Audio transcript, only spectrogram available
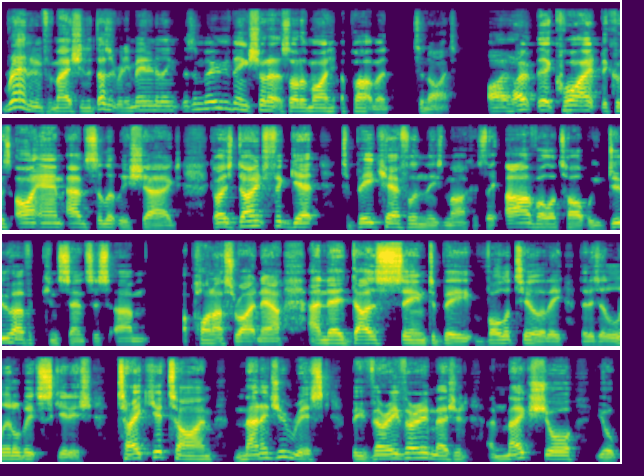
random information that doesn't really mean anything. There's a movie being shot outside of my apartment tonight. I hope they're quiet because I am absolutely shagged. Guys, don't forget to be careful in these markets. They are volatile. We do have a consensus um, upon us right now, and there does seem to be volatility that is a little bit skittish. Take your time, manage your risk, be very, very measured, and make sure you're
